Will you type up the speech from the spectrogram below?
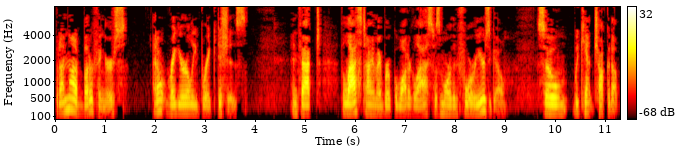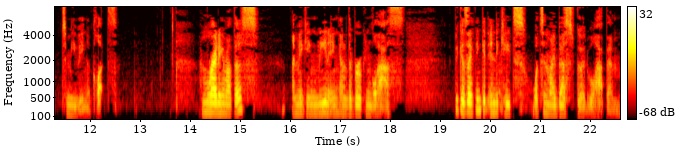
but I'm not a Butterfingers. I don't regularly break dishes. In fact, the last time I broke a water glass was more than four years ago so we can't chalk it up to me being a klutz. I'm writing about this. I'm making meaning out of the broken glass because I think it indicates what's in my best good will happen.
